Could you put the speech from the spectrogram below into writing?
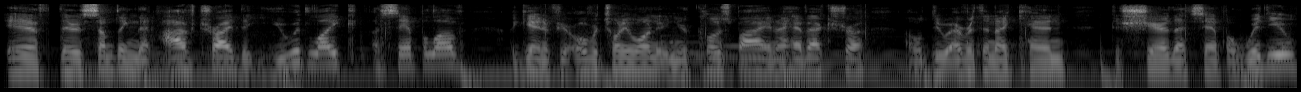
if there's something that I've tried that you would like a sample of, again, if you're over 21 and you're close by and I have extra, I will do everything I can to share that sample with you.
